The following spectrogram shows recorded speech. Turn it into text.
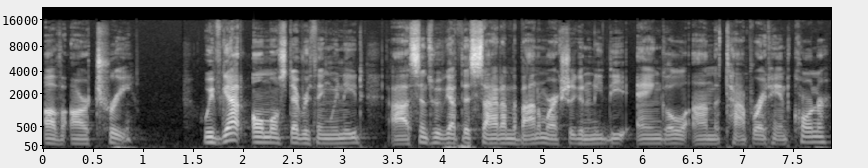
of our tree. We've got almost everything we need. Uh, since we've got this side on the bottom, we're actually going to need the angle on the top right-hand corner.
